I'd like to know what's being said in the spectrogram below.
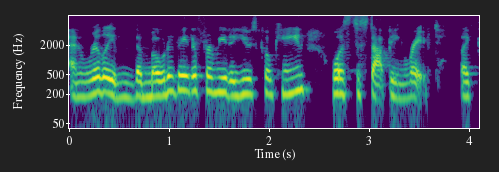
And really the motivator for me to use cocaine was to stop being raped. Like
